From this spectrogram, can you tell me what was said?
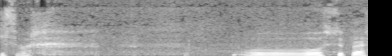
Sis var. Oo süper.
